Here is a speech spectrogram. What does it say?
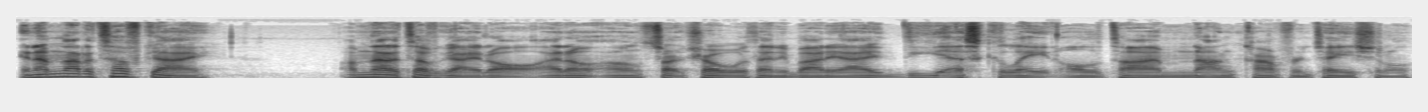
and I'm not a tough guy. I'm not a tough guy at all. I don't I don't start trouble with anybody. I de-escalate all the time, non-confrontational.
